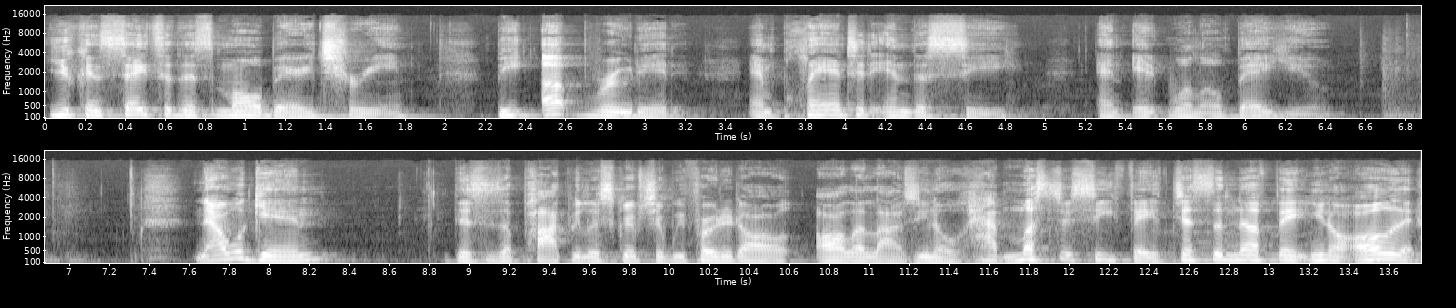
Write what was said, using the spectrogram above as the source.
you can say to this mulberry tree, be uprooted and planted in the sea, and it will obey you. Now, again, this is a popular scripture. We've heard it all, all our lives. You know, have mustard seed faith, just enough faith, you know, all of that,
